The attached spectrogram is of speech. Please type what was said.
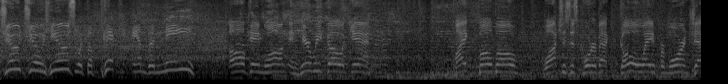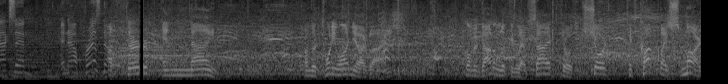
Juju Hughes with the pick and the knee. All game long, and here we go again. Mike Bobo watches his quarterback go away from Warren Jackson, and now Fresno. A third and nine on the 21-yard line. Comandano looking left side, throws it short. It's caught by Smart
